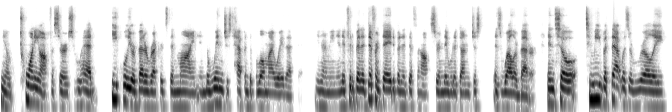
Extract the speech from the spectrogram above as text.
you know, 20 officers who had equally or better records than mine, and the wind just happened to blow my way that day. You know what I mean? And if it had been a different day, it'd have been a different officer, and they would have done just as well or better. And so, to me, but that was a really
